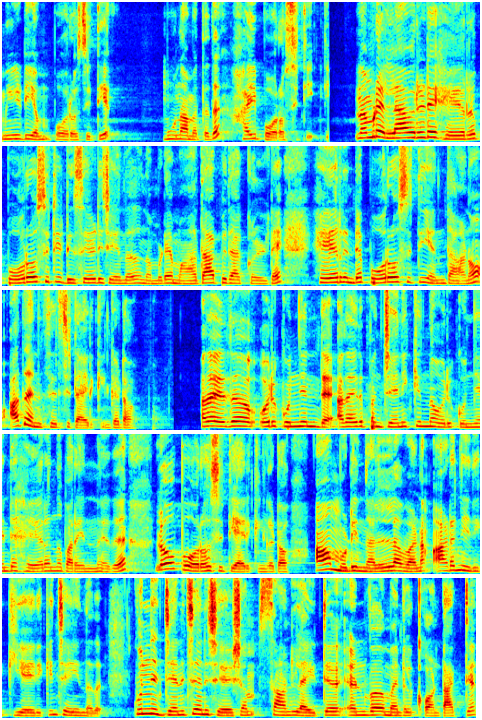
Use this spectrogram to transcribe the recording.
മീഡിയം പോറോസിറ്റി മൂന്നാമത്തത് ഹൈ പോറോസിറ്റി. നമ്മുടെ എല്ലാവരുടെ ഹെയർ പോറോസിറ്റി ഡിസൈഡ് ചെയ്യുന്നത് നമ്മുടെ മാതാപിതാക്കളുടെ ഹെയറിന്റെ പോറോസിറ്റി എന്താണോ അതനുസരിച്ചിട്ടായിരിക്കും കേട്ടോ. അതായത് ഒരു കുഞ്ഞിന്റെ അതായത് ഇപ്പം ജനിക്കുന്ന ഒരു കുഞ്ഞിന്റെ ഹെയർ എന്ന് പറയുന്നത് ലോ പോറോസിറ്റി ആയിരിക്കും കേട്ടോ. ആ മുടി നല്ലവണ്ണം അടഞ്ഞിരിക്കുകയായിരിക്കും ചെയ്യുന്നത്. കുഞ്ഞ് ജനിച്ചതിന് ശേഷം sunlight environmental contact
